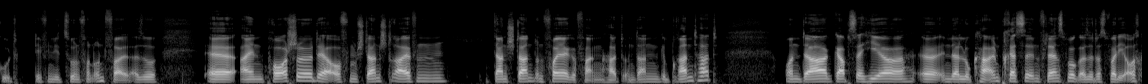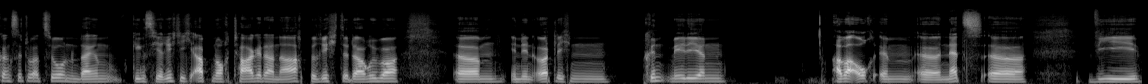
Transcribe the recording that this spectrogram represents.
gut, Definition von Unfall. Also äh, ein Porsche, der auf dem Standstreifen dann stand und Feuer gefangen hat und dann gebrannt hat. Und da gab es ja hier äh, in der lokalen Presse in Flensburg, also das war die Ausgangssituation, und dann ging es hier richtig ab, noch Tage danach Berichte darüber ähm, in den örtlichen Printmedien, aber auch im äh, Netz, äh, wie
